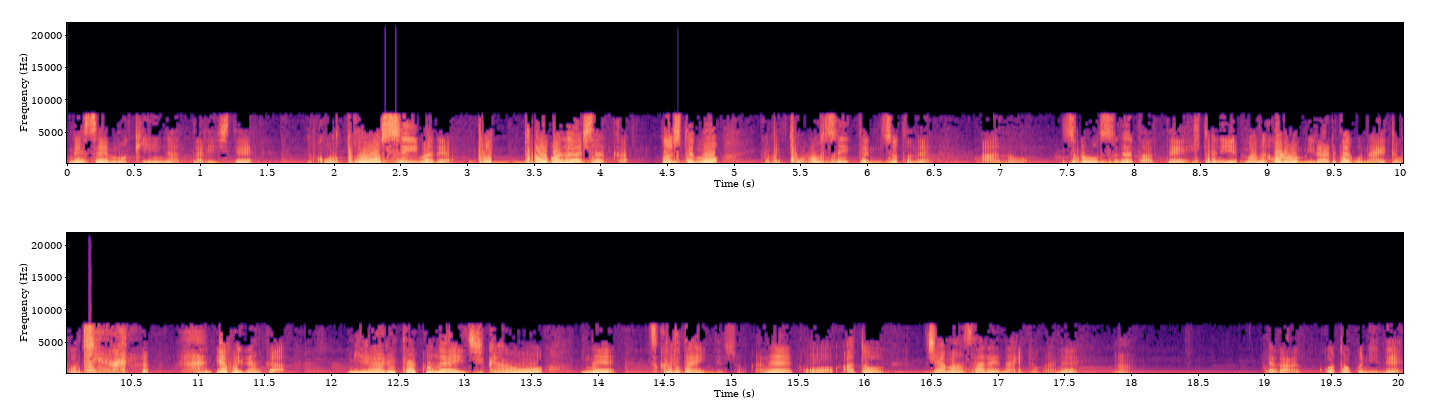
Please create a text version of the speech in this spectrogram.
目線も気になったりして、こう、陶酔までは、没頭まではしたかとしても、やっぱ陶酔ってね、ちょっとね、あの、その姿って人にまたこれも見られたくないとこっていうか やっぱりなんか、見られたくない時間をね、作りたいんでしょうかね。こう、あと、邪魔されないとかね。うん。だから、こう特にね、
